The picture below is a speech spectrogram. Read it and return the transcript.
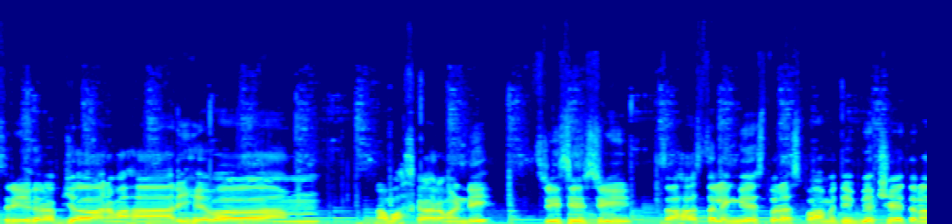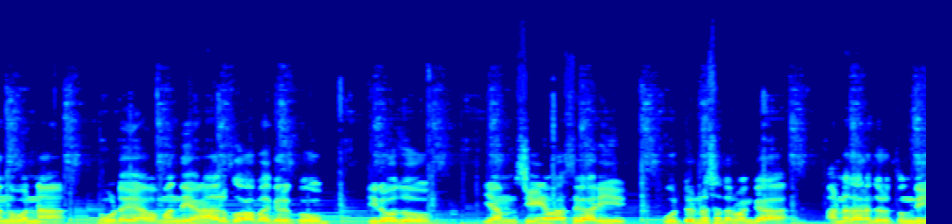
శ్రీ గురభ్యో నమ హరి నమస్కారం అండి శ్రీ శ్రీ శ్రీ సహస్రలింగేశ్వర స్వామి దివ్యక్షేత్రంలో ఉన్న నూట యాభై మంది అనాథులకు అభగ్యులకు ఈరోజు ఎం శ్రీనివాస్ గారి పుట్టినరోజు సందర్భంగా అన్నదానం జరుగుతుంది.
